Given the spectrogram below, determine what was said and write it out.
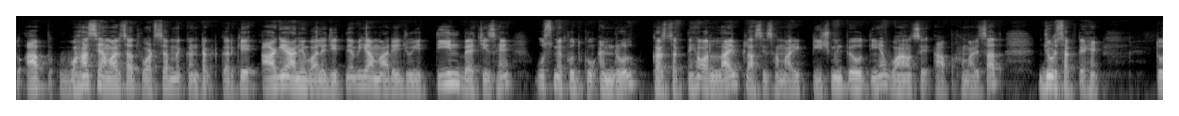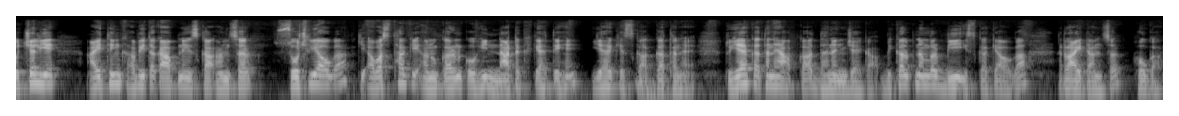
तो आप वहाँ से हमारे साथ व्हाट्सएप में कंटेक्ट करके आगे आने वाले जितने भी हमारे जो ये तीन बैचेज़ हैं, उसमें खुद को एनरोल कर सकते हैं और लाइव क्लासेस हमारी टीचमेंट पर होती हैं। वहाँ से आप हमारे साथ जुड़ सकते हैं। तो चलिए आई थिंक अभी तक आपने इसका आंसर सोच लिया होगा कि अवस्था के अनुकरण को ही नाटक कहते हैं, यह किसका कथन है? तो यह कथन है आपका धनंजय का। विकल्प नंबर बी इसका क्या होगा? राइट आंसर होगा।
